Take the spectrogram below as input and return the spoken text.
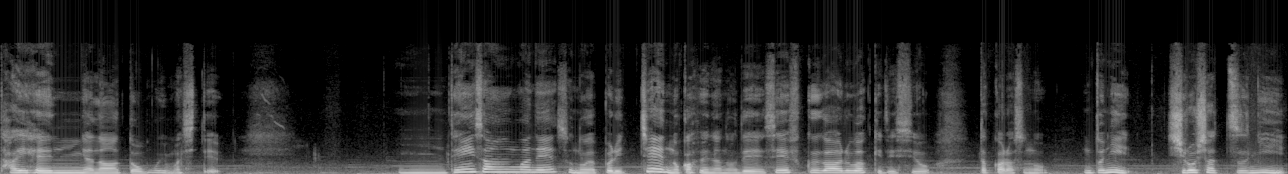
大変やなと思いましてうん店員さんはねそのやっぱりチェーンのカフェなので制服があるわけですよだからその本当に白シャツに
